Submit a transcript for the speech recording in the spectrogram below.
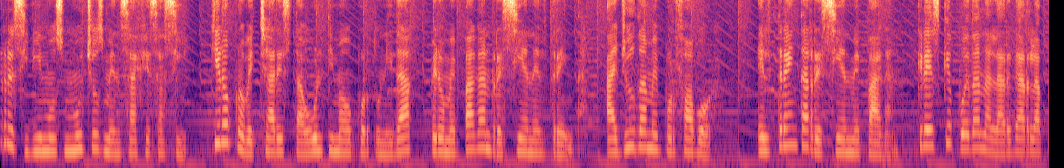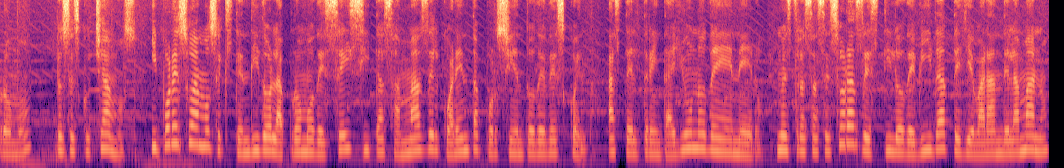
Recibimos muchos mensajes así. Quiero aprovechar esta última oportunidad, pero me pagan recién el 30. Ayúdame por favor. El 30 recién me pagan. ¿Crees que puedan alargar la promo? Los escuchamos, y por eso hemos extendido la promo de 6 citas a más del 40% de descuento, hasta el 31 de enero. Nuestras asesoras de estilo de vida te llevarán de la mano,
